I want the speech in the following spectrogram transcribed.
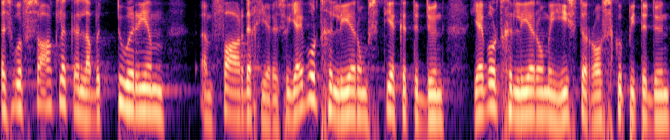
is hoofsaaklik 'n laboratorium um, vaardighede. So jy word geleer om steke te doen, jy word geleer om 'n hysteroskopie te doen,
